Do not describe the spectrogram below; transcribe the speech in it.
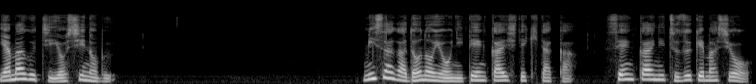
山口義信。ミサがどのように展開してきたか旋回に続けましょ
